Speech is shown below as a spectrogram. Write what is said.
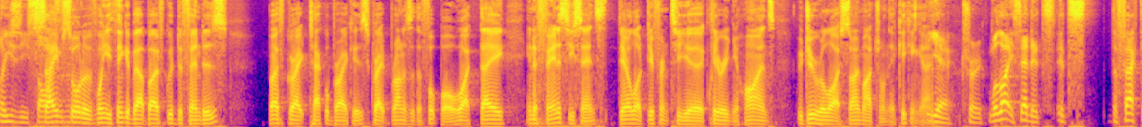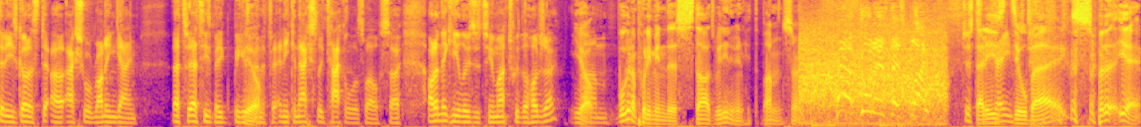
Use size Same sort of when you think about both good defenders, both great tackle breakers, great runners of the football. Like they, in a fantasy sense, they're a lot different to your Cleary and your Hynes, who do rely so much on their kicking game. Yeah, true. Well, like you said, it's it's the fact that he's got a st- uh, actual running game. That's that's his big, biggest Yeah. benefit, and he can actually tackle as well. So I don't think he loses too much with the Hodjo. Yeah, um, we're going to put him in the studs. We didn't even hit the button. Sorry. How good is this bloke? just that is too. Dill Bags. but uh, yeah,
